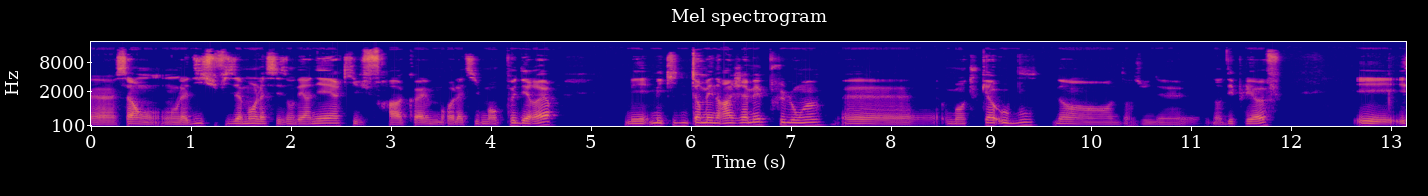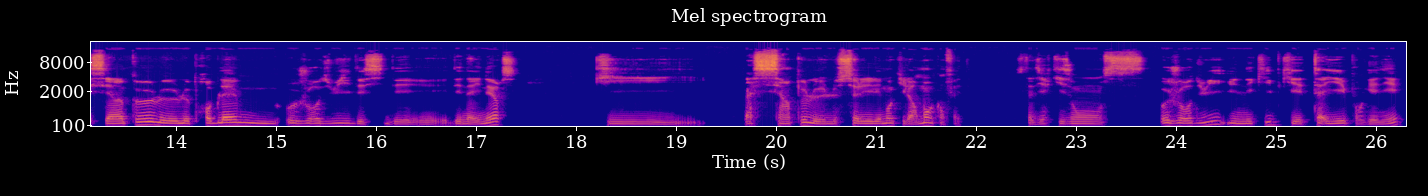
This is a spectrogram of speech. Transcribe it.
euh, ça, on, l'a dit suffisamment la saison dernière, qui fera quand même relativement peu d'erreurs, mais, mais qui ne t'emmènera jamais plus loin, euh, ou en tout cas au bout dans, dans, une, dans des playoffs. Et, c'est un peu le, problème aujourd'hui des, des, des Niners qui, bah, c'est un peu le, seul élément qui leur manque en fait. C'est-à-dire qu'ils ont aujourd'hui une équipe qui est taillée pour gagner.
